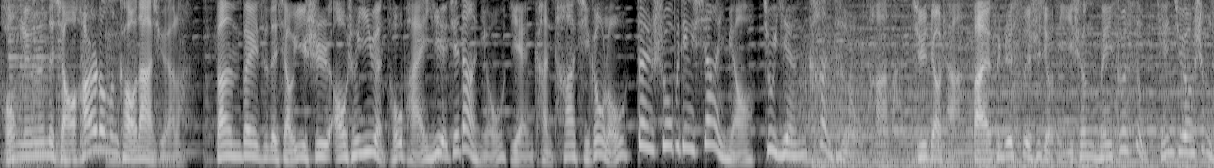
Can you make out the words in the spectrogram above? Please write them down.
同龄人的小孩都能考大学了。半辈子的小医师熬成医院头牌、业界大牛，眼看他起高楼，但说不定下一秒就眼看他楼塌了。据调查，百分之四十九的医生每隔四五天就要上夜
